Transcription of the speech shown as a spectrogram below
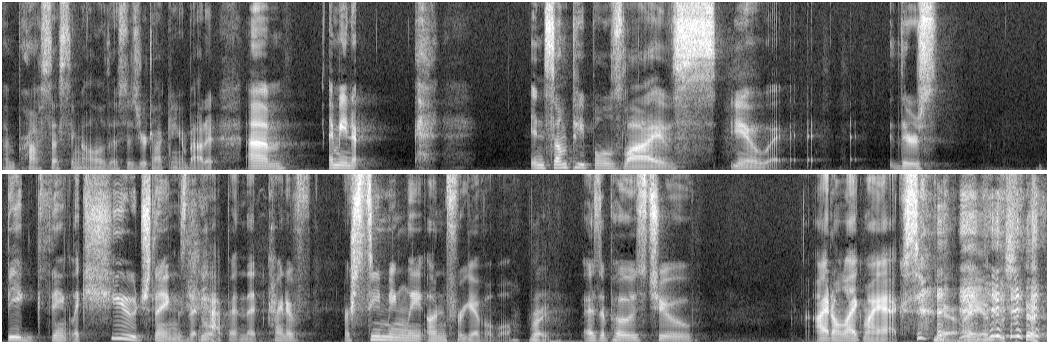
I'm processing all of this as you're talking about it. Um, I mean, in some people's lives, you know, there's big thing, like huge things that Sure. happen that kind of are seemingly unforgivable, Right. as opposed to, I don't like my ex. Yeah, I understand.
